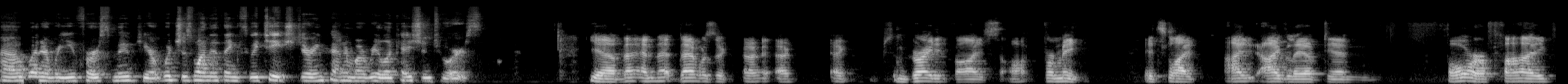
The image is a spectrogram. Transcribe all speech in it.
uh, whenever you first moved here, which is one of the things we teach during Panama relocation tours. Yeah, that, and that that was a, a, a, some great advice for me. It's like I I've lived in four or five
